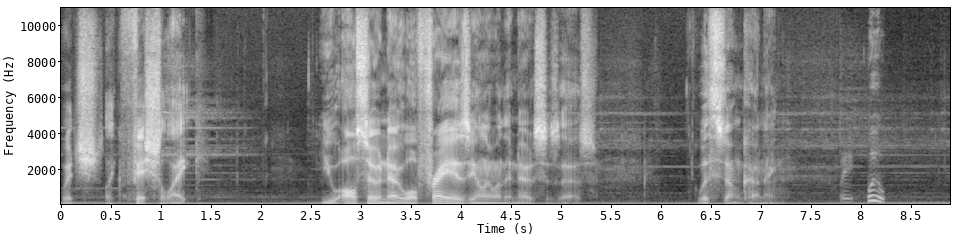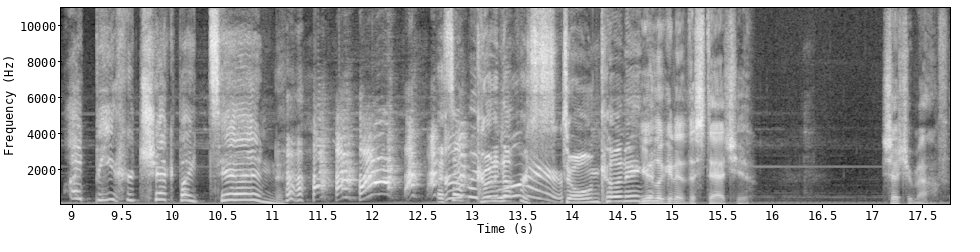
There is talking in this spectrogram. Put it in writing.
which like fish-like. You also know, well, Freya is the only one that notices this with stone cunning. Wait. Woo. I beat her check by ten. That's not a good enough for stone cunning. You're looking at the statue. Shut your mouth.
